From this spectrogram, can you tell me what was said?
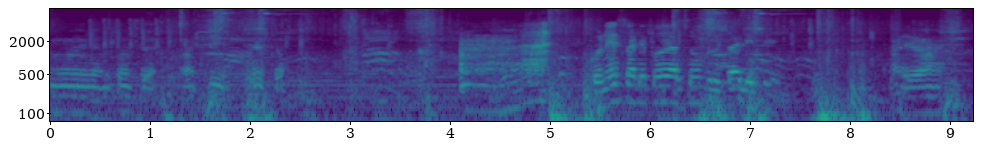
Muy bien, entonces, así, esto. Ah, con eso le puedo hacer un brutality. Ahí va.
